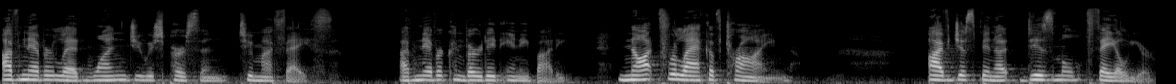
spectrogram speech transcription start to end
I've never led one Jewish person to my faith. I've never converted anybody not for lack of trying. I've just been a dismal failure.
